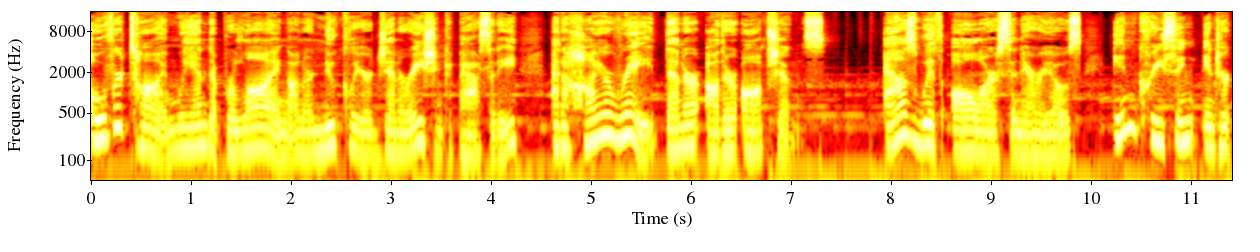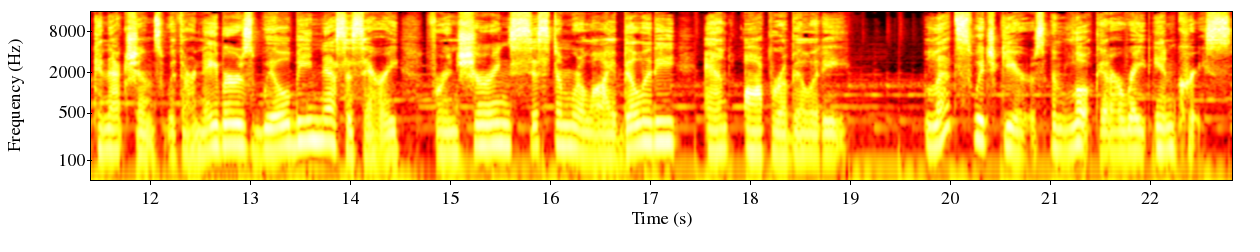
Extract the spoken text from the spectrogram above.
Over time, we end up relying on our nuclear generation capacity at a higher rate than our other options. As with all our scenarios, increasing interconnections with our neighbors will be necessary for ensuring system reliability and operability. Let's switch gears and look at our rate increase.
